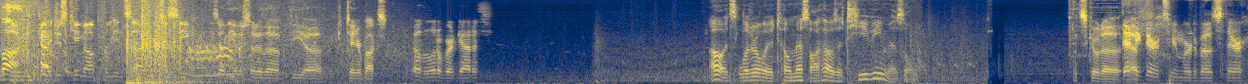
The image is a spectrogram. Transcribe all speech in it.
Fuck! Guy just came out from inside to C. He's on the other side of the the uh, container box. Oh, the little bird got us. Oh, it's literally a tow missile. I thought it was a TV missile. Let's go to I F. think there are two murder boats there.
